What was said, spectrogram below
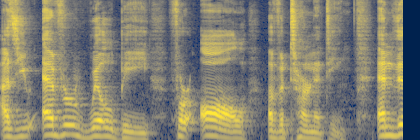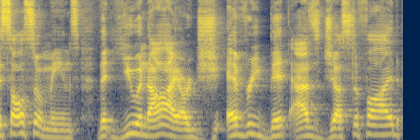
as you ever will be for all of eternity. And this also means that you and I are every bit as justified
